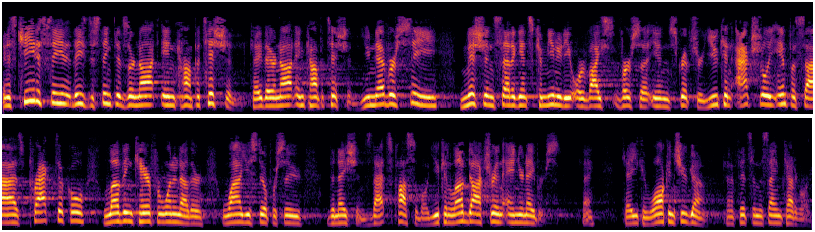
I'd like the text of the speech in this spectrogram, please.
And it's key to see that these distinctives are not in competition. Okay, they are not in competition. You never see mission set against community or vice versa in scripture. You can actually emphasize practical, loving care for one another while you still pursue the nations. That's possible. You can love doctrine and your neighbors. Okay? Okay, you can walk and chew gum. Kind of fits in the same category.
